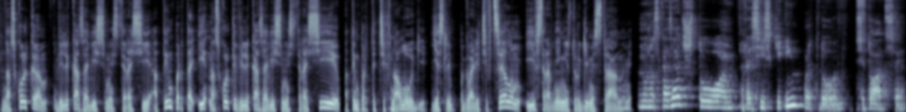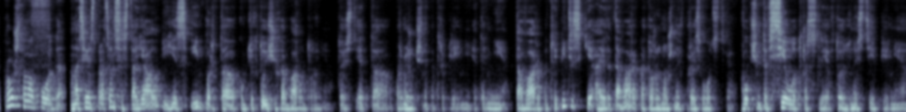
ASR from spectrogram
Насколько велика зависимость России от импорта и насколько велика зависимость России от импорта технологий, если поговорить и в целом, и в сравнении с другими странами? Нужно сказать, что российский импорт до ситуации прошлого года на 70% состоял из импорта комплектующих и оборудования. То есть это промежуточное потребление. Это не товары потребительские, а это товары, которые нужны в производстве. В общем-то, все отрасли в той или иной степени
